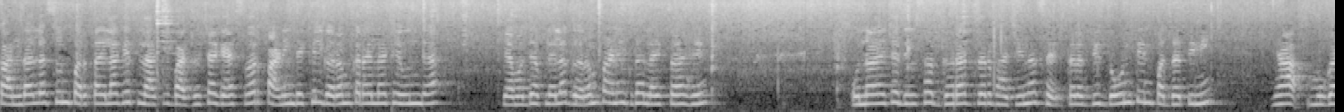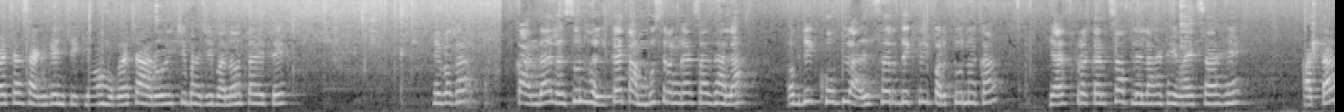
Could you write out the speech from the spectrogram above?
कांदा लसूण परतायला घेतला की बाजूच्या गॅसवर पाणी देखील गरम करायला ठेवून द्या. यामध्ये आपल्याला गरम पाणीच घालायचं आहे. उन्हाळ्याच्या दिवसात घरात जर भाजी नसेल तर अगदी दोन तीन पद्धतीने ह्या मुगाच्या सांडग्यांची किंवा मुगाच्या आरोळीची भाजी बनवता येते. हे बघा कांदा लसूण हलक्या तांबूस रंगाचा झाला. अगदी खूप लालसर देखील परतू नका. याच प्रकारचा आपल्याला हा ठेवायचा आहे. आता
